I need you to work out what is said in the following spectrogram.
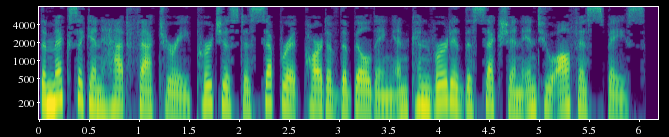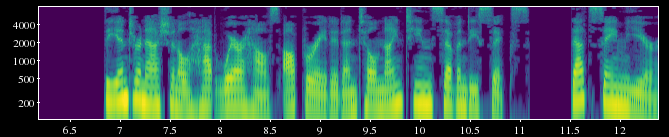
The Mexican Hat Factory purchased a separate part of the building and converted the section into office space. The International Hat Warehouse operated until 1976. That same year,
